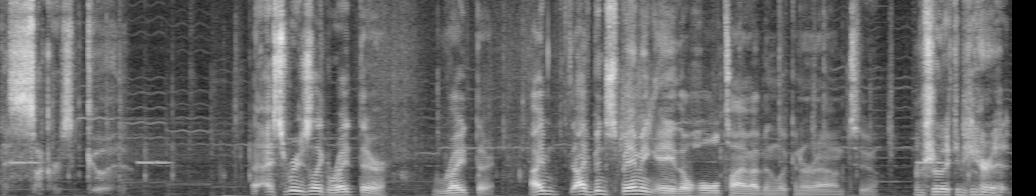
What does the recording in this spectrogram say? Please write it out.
This sucker's good. I I swear he's like right there, right there. I'm I've been spamming A the whole time. I've been looking around too. I'm sure they can hear it.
